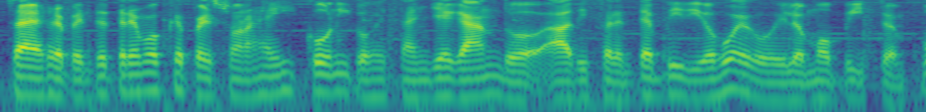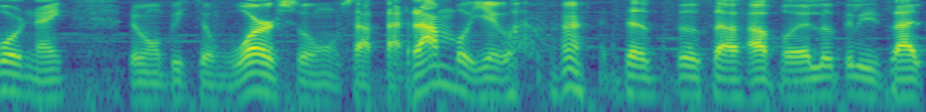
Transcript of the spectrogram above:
O sea, de repente tenemos que personajes icónicos están llegando a diferentes videojuegos y lo hemos visto en Fortnite, lo hemos visto en Warzone, o sea, hasta Rambo llegó a poderlo utilizar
